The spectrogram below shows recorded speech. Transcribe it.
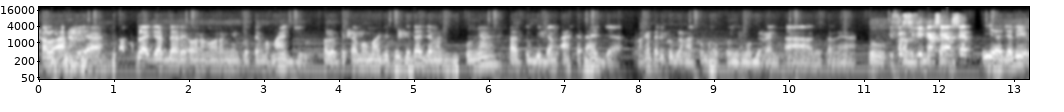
kalau aku ya aku belajar dari orang-orang yang ku tengok maju kalau kita mau maju tuh kita jangan punya satu bidang aset aja makanya tadi aku bilang aku mau punya mobil rental misalnya aku bisa- aset. iya jadi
